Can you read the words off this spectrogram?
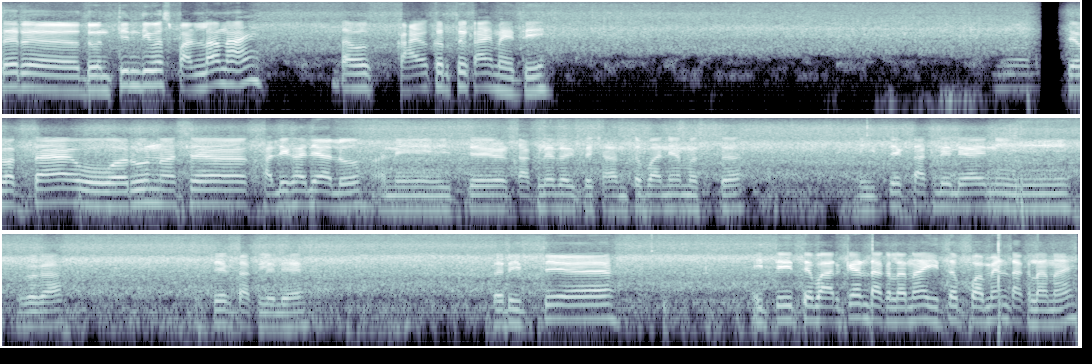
तर दोन तीन दिवस पडला नाही. आता काय करतोय काय माहिती. ते बघताय वरून असं खाली खाली आलो आणि इथे टाकलेलं इथे शांत पाणी आहे मस्त. इथे एक टाकलेले आहे आणि बघा. एक टाकलेले आहे. तर इथे इथे इथे बारक्यान टाकला ना इथं पम्यान टाकला नाही.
